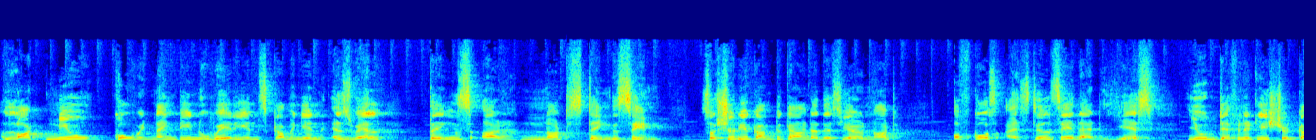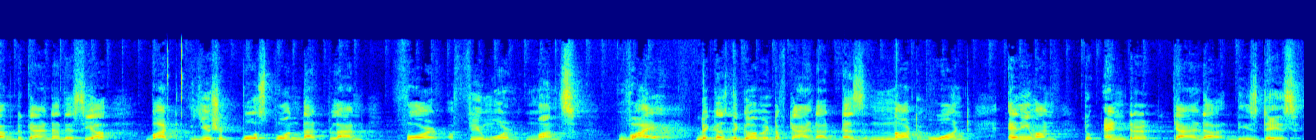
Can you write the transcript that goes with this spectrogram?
a lot new COVID-19 variants coming in as well. Things are not staying the same. So should you come to Canada this year or not? Of course, I still say that yes, you definitely should come to Canada this year, but you should postpone that plan for a few more months. Why? Because the government of Canada does not want anyone to enter Canada these days.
